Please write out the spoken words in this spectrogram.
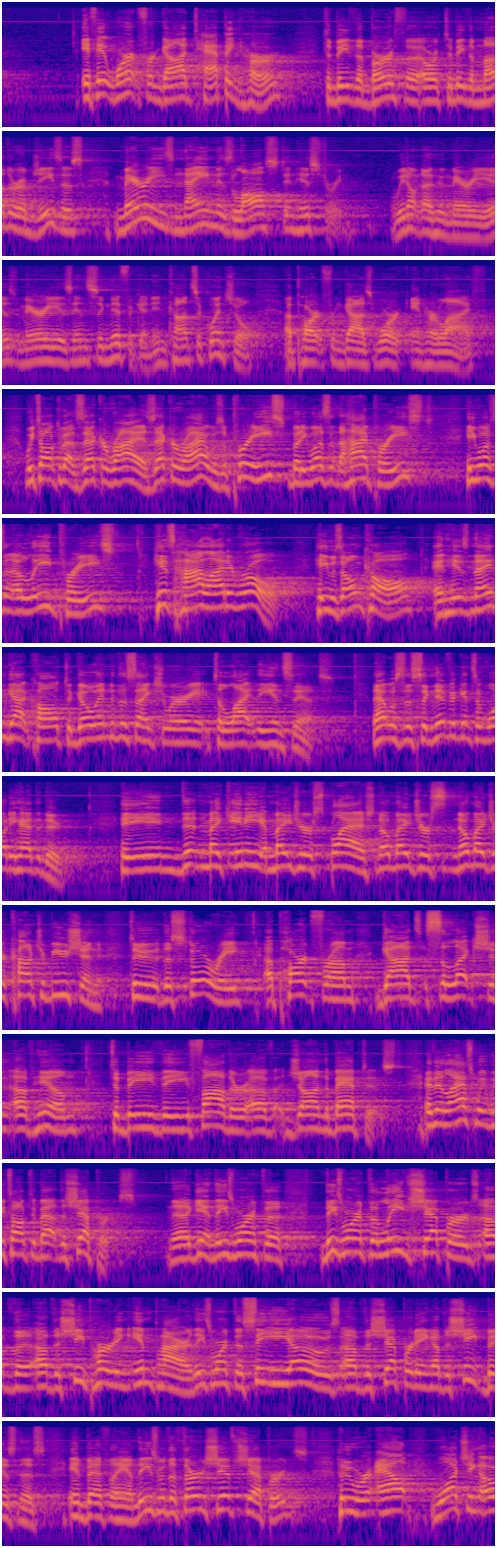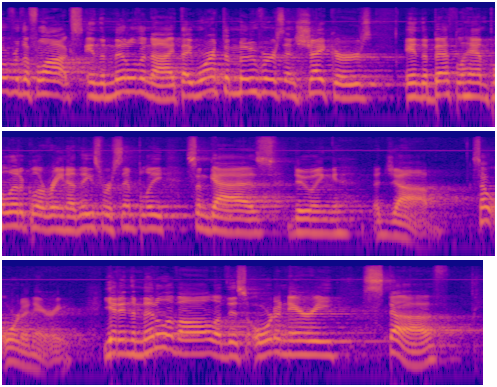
If it weren't for God tapping her, to be the birth or to be the mother of Jesus, Mary's name is lost in history. We don't know who Mary is. Mary is insignificant, inconsequential, apart from God's work in her life. We talked about Zechariah. Zechariah was a priest, but he wasn't the high priest. He wasn't a lead priest. His highlighted role, he was on call, and his name got called to go into the sanctuary to light the incense. That was the significance of what he had to do. He didn't make any major splash, no major, no major contribution to the story apart from God's selection of him to be the father of John the Baptist. And then last week we talked about the shepherds. Now, again, these weren't the these weren't the lead shepherds of the of the sheep herding empire. These weren't the CEOs of the shepherding of the sheep business in Bethlehem. These were the third shift shepherds who were out watching over the flocks in the middle of the night. They weren't the movers and shakers in the Bethlehem political arena. These were simply some guys doing a job. So ordinary. Yet in the middle of all of this ordinary stuff,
